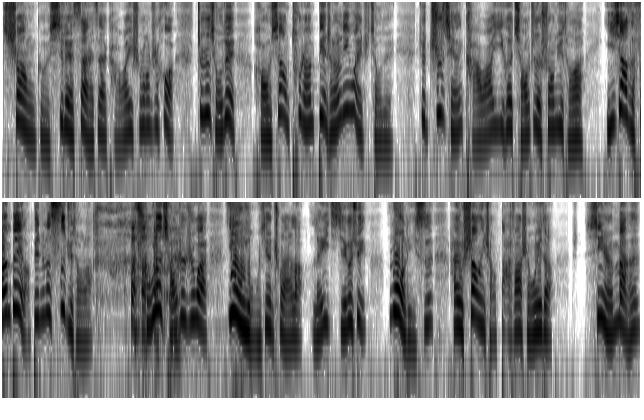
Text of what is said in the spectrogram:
上个系列赛在卡哇伊受伤之后啊，这支球队好像突然变成了另外一支球队。就之前卡哇伊和乔治的双巨头啊，一下子翻倍了，变成了四巨头了。除了乔治之外，又涌现出来了雷吉·杰克逊、莫里斯，还有上一场大发神威的新人曼恩。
